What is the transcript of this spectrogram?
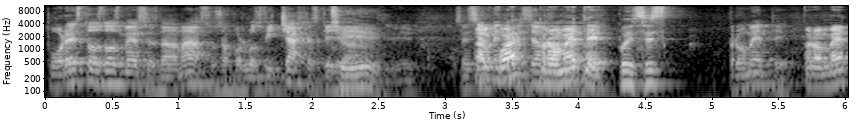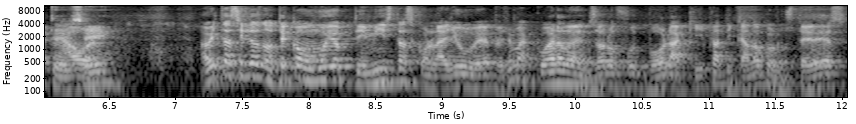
Por estos dos meses nada más, o sea, por los fichajes que Sí. llevan. Tal cual, promete. Pues es Promete. Promete, Ahora, sí. Ahorita sí los noté como muy optimistas con la Juve, pero yo me acuerdo en Solo Fútbol aquí platicando con ustedes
